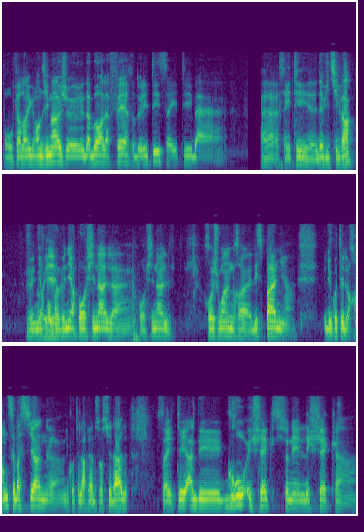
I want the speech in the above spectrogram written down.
pour vous faire dans les grandes images, euh, d'abord l'affaire de l'été, ça a été, ben, euh, ça a été euh, David Silva, venir pour pas venir, pour au final, pour au final rejoindre l'Espagne du côté de Juan Sebastian, du côté de la Real Sociedad ça a été un des gros échecs, si ce n'est l'échec, hein,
